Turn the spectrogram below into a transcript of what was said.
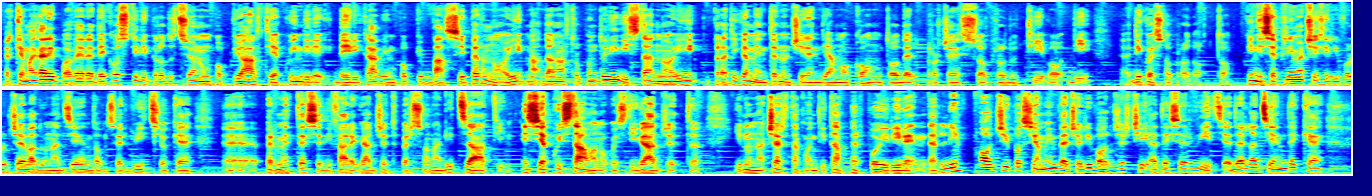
perché magari può avere dei costi di produzione un po' più alti e quindi dei, dei ricavi un po' più bassi per noi, ma da un altro punto di vista noi praticamente non ci rendiamo conto del processo produttivo di, di questo prodotto. Quindi se prima ci si rivolgeva ad un'azienda, un servizio che eh, permettesse di fare gadget personalizzati e si acquistavano questi gadget in una certa quantità per poi rivenderli, oggi possiamo invece rivolgerci a dei servizi e delle aziende che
